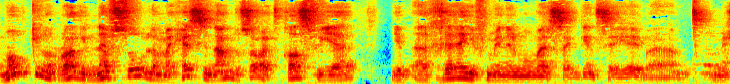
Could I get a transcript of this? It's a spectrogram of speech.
ممكن الراجل نفسه لما يحس إن عنده سرعة قذف ي- يبقى خايف من الممارسة الجنسية يبقى مش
